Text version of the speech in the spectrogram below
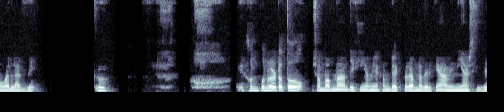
মোবাইল লাগবে। তো এখন পনেরোটা তো সম্ভব না। দেখি আমি এখন ব্যাক করে আপনাদেরকে আমি নিয়ে আসছি যে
